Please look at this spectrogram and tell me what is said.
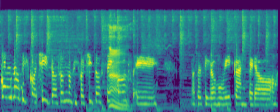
como unos bizcochitos, son unos bizcochitos secos. Ah. eh, no sé si los ubican, pero...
